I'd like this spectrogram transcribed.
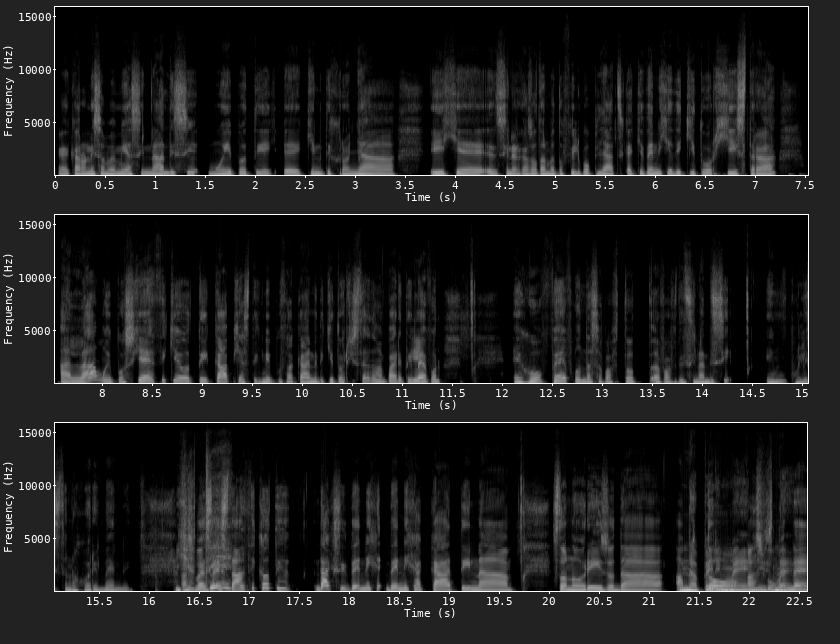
ε, κανονίσαμε μια συνάντηση, μου είπε ότι ε, εκείνη τη χρονιά είχε, ε, συνεργαζόταν με τον Φίλιππο Πλιάτσικα και δεν είχε δική του ορχήστρα αλλά μου υποσχέθηκε ότι κάποια στιγμή που θα κάνει δική του ορχήστρα θα με πάρει τηλέφωνο. Εγώ φεύγοντας από, αυτό, από αυτή τη συνάντηση ήμουν πολύ στενοχωρημένη. Ας πούμε, Γιατί; αισθάνθηκα ότι εντάξει, δεν είχα, δεν είχα κάτι να, στον ορίζοντα Να αυτό, περιμένεις, ας πούμε, ναι. ναι.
